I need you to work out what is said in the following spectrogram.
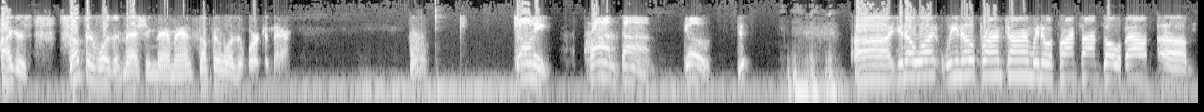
Tigers, something wasn't meshing there, man. Something wasn't working there. Tony, prime time. Go. Uh, you know what? We know prime time. We know what prime time's all about. Um,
